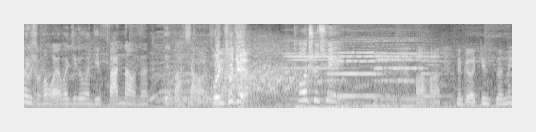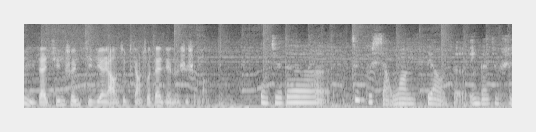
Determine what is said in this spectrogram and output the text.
为什么我要为这个问题烦恼呢？对吧，夏老师？滚出去！拖出去！好了好了，那个静思，那你在青春期间，然后最不想说再见的是什么？我觉得最不想忘掉的，应该就是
